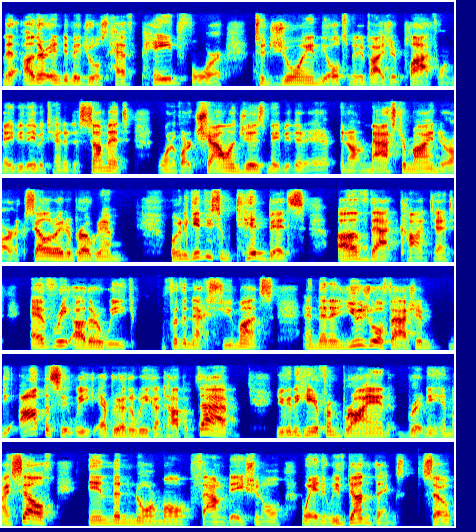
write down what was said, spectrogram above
that other individuals have paid for to join the Ultimate Advisor platform. Maybe they've attended a summit, one of our challenges, maybe they're in our mastermind or our accelerator program. We're going to give you some tidbits of that content every other week for the next few months. And then, in usual fashion, the opposite week, every other week on top of that, you're going to hear from Brian, Brittany, and myself in the normal foundational way that we've done things. So,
